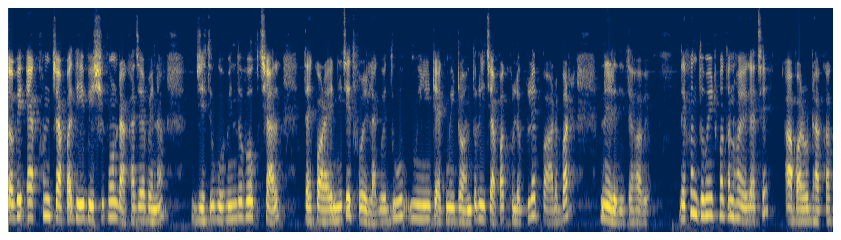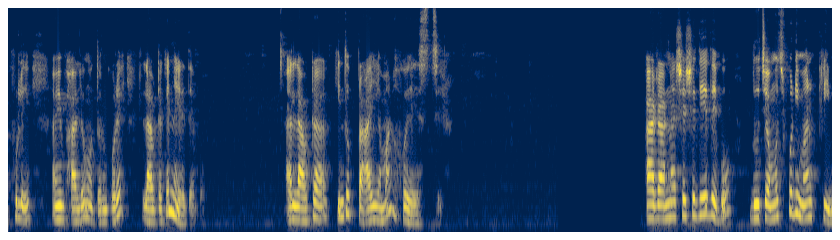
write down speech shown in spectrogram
তবে এখন চাপা দিয়ে বেশিক্ষণ রাখা যাবে না। যেহেতু গোবিন্দভোগ চাল, তাই কড়াইয়ের নিচে ধরে লাগবে দু মিনিট, এক মিনিট অন্তরই চাপা খুলে খুলে বারবার নেড়ে দিতে হবে। দেখুন, দু মিনিট মতন হয়ে গেছে। আবারও ঢাকা খুলে আমি ভালো মতন করে লাউটাকে নেড়ে দেব। আর লাউটা কিন্তু প্রায় আমার হয়ে এসছে। আর রান্না শেষে দিয়ে দেব দু চামচ পরিমাণ ক্রিম।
